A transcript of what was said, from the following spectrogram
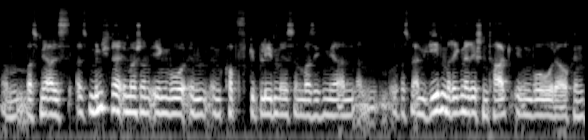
Ähm, was mir als, als Münchner immer schon irgendwo im, im Kopf geblieben ist und was ich mir an, an was mir an jedem regnerischen Tag irgendwo oder auch in,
